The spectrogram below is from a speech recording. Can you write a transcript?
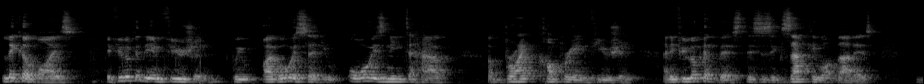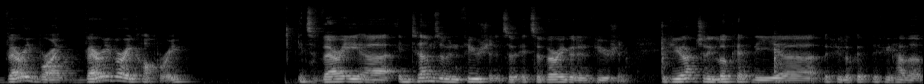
Liquor-wise, if you look at the infusion, we, I've always said you always need to have a bright coppery infusion. And if you look at this, this is exactly what that is. Very bright, very, very coppery. It's very, uh, in terms of infusion, it's a, it's a very good infusion if you actually look at the, uh, if you look at, if you have a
